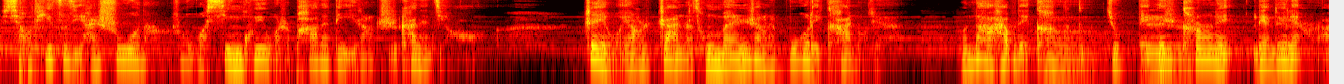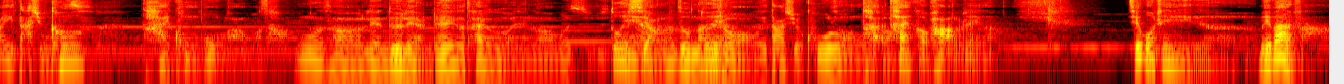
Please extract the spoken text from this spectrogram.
小 T 自己还说呢，说我幸亏我是趴在地上，只看见脚。这我要是站着从门上这玻璃看出去，我那还不得坑？就得跟坑那脸对脸啊，一大雪坑，太恐怖了！我操！我操！脸对脸这个太恶心了，我对想着就难受，我一大血窟窿，太太可怕了。这个结果这个没办法，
